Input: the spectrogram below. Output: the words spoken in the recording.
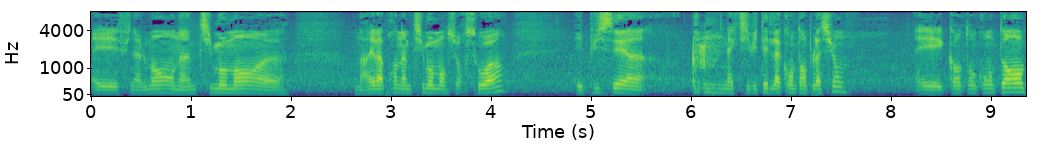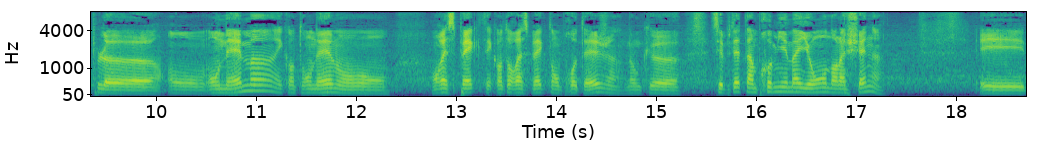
Et finalement, on a un petit moment, euh, on arrive à prendre un petit moment sur soi. Et puis, c'est une activité de la contemplation. Et quand on contemple, euh, on, aime. Et quand on aime, on, respecte. Et quand on respecte, on protège. Donc, euh, c'est peut-être un premier maillon dans la chaîne. Et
